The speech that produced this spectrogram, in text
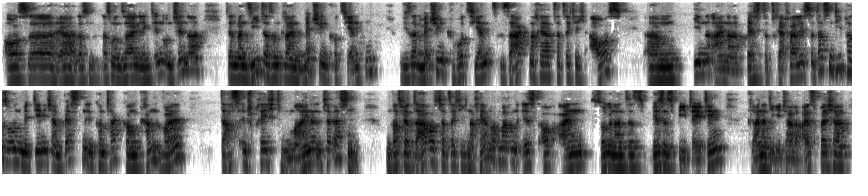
aus, äh, ja, lassen, lassen wir uns sagen, LinkedIn und Tinder, denn man sieht da so einen kleinen Matching-Quotienten. Dieser Matching-Quotient sagt nachher tatsächlich aus, ähm, in einer beste Trefferliste. Das sind die Personen, mit denen ich am besten in Kontakt kommen kann, weil das entspricht meinen Interessen. Und was wir daraus tatsächlich nachher noch machen, ist auch ein sogenanntes Business Speed Dating, kleiner digitaler Eisbrecher.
